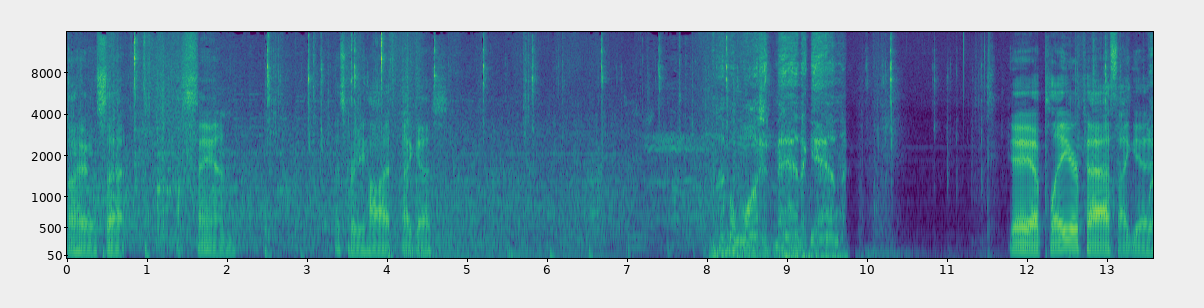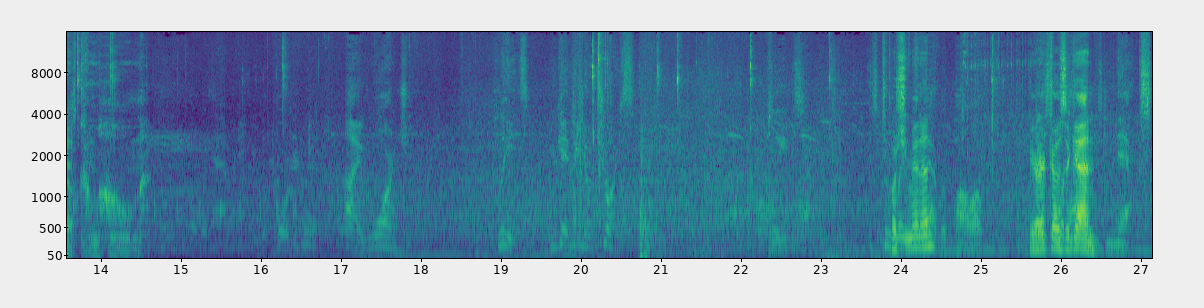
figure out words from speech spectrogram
Oh hey, what's that? A fan. That's pretty hot, I guess. I'm a wanted man again. Yeah, yeah, play your path, I get it. Welcome home. reported me. I warned you. Please, you gave me no choice. Please. It's too Push late him in for in. that, Rapallo. Here it goes what again. Next.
